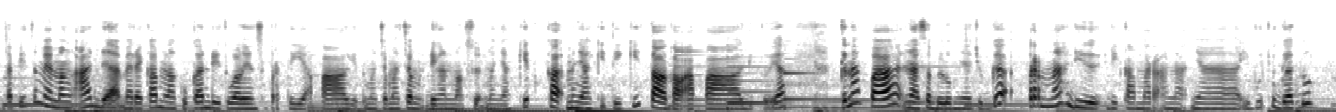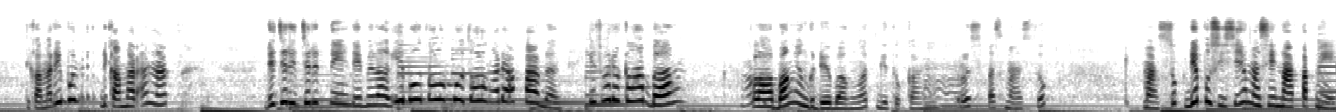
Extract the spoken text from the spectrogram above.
Tapi itu memang ada mereka melakukan ritual yang seperti apa gitu macam-macam dengan maksud menyakit menyakiti kita atau apa gitu ya. Kenapa? Nah sebelumnya juga pernah di di kamar anaknya ibu juga tuh di kamar ibu di kamar anak. Dia jerit-jerit nih dia bilang ibu tolong bu tolong ada apa? Bilang itu ada kelabang kelabang yang gede banget gitu kan. Terus pas masuk masuk dia posisinya masih natap nih.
